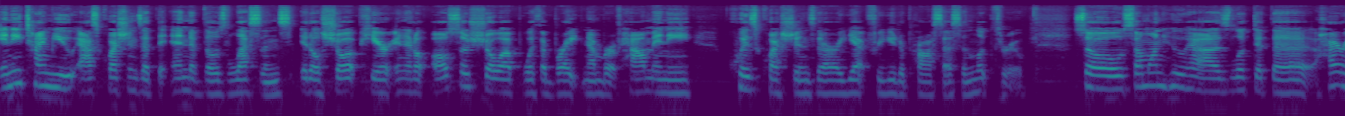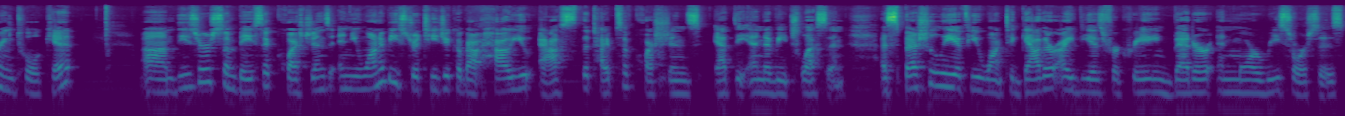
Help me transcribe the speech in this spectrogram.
anytime you ask questions at the end of those lessons, it'll show up here and it'll also show up with a bright number of how many quiz questions there are yet for you to process and look through. So someone who has looked at the hiring toolkit um, these are some basic questions, and you want to be strategic about how you ask the types of questions at the end of each lesson, especially if you want to gather ideas for creating better and more resources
